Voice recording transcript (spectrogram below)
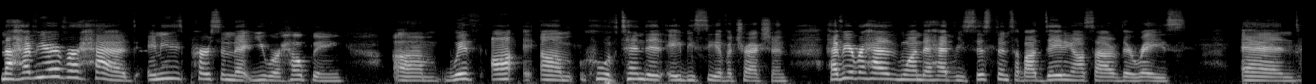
Now, have you ever had any person that you were helping um, with uh, um, who attended ABC of Attraction? Have you ever had one that had resistance about dating outside of their race, and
